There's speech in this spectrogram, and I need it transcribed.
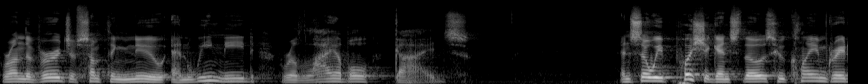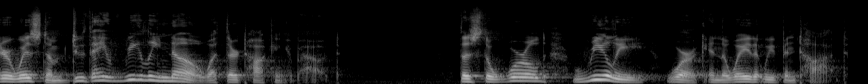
We're on the verge of something new, and we need reliable guides. And so we push against those who claim greater wisdom. Do they really know what they're talking about? Does the world really work in the way that we've been taught?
